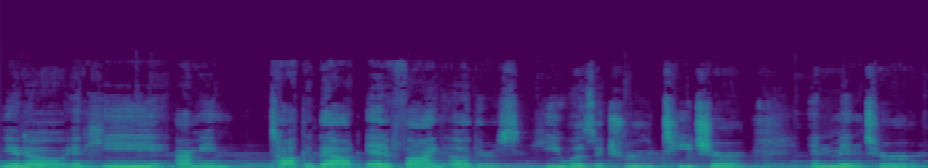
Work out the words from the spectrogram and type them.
you know, and he, I mean, talk about edifying others. He was a true teacher and mentor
